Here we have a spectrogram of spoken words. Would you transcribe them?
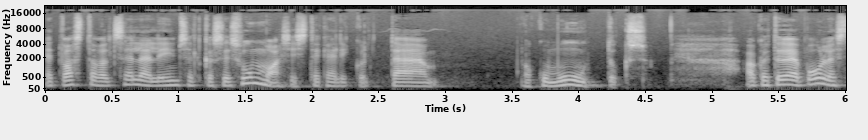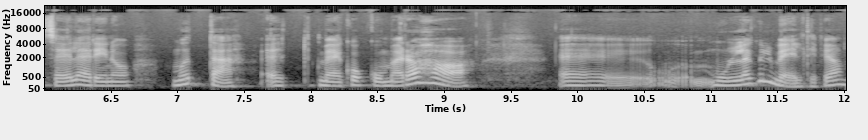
et vastavalt sellele ilmselt ka see summa siis tegelikult nagu muutuks. aga tõepoolest, see Elerinu mõte, et me kogume raha mulle küll meeldib, jah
